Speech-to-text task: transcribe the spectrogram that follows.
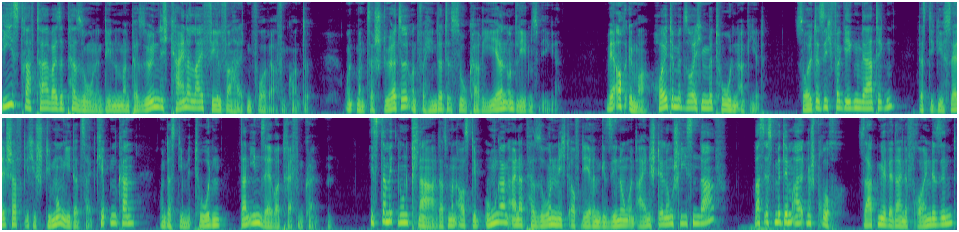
Dies traf teilweise Personen, denen man persönlich keinerlei Fehlverhalten vorwerfen konnte, und man zerstörte und verhinderte so Karrieren und Lebenswege. Wer auch immer heute mit solchen Methoden agiert, sollte sich vergegenwärtigen, dass die gesellschaftliche Stimmung jederzeit kippen kann und dass die Methoden dann ihn selber treffen könnten. Ist damit nun klar, dass man aus dem Umgang einer Person nicht auf deren Gesinnung und Einstellung schließen darf? Was ist mit dem alten Spruch? Sag mir, wer deine Freunde sind,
